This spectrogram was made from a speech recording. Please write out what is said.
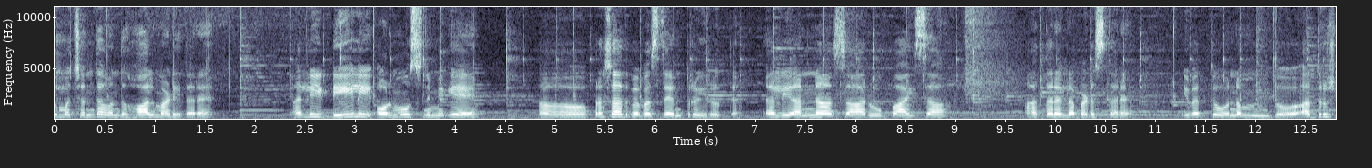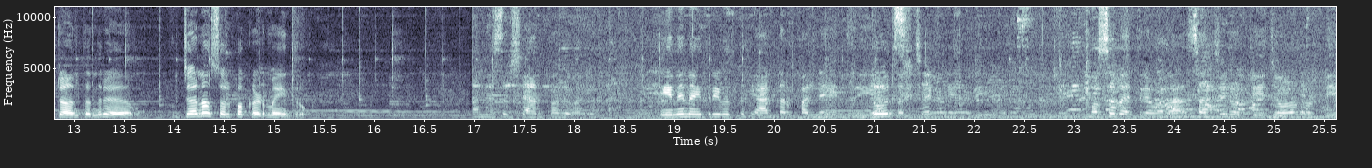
ತುಂಬ ಚಂದ ಒಂದು ಹಾಲ್ ಮಾಡಿದ್ದಾರೆ. ಅಲ್ಲಿ ಡೈಲಿ ಆಲ್ಮೋಸ್ಟ್ ನಿಮಗೆ ಪ್ರಸಾದ ವ್ಯವಸ್ಥೆ ಅಂತೂ ಇರುತ್ತೆ. ಅಲ್ಲಿ ಅನ್ನ, ಸಾರು, ಪಾಯಸ, ಆ ಥರ ಎಲ್ಲ ಬಡಿಸ್ತಾರೆ. ಇವತ್ತು ನಮ್ಮದು ಅದೃಷ್ಟ ಅಂತಂದರೆ ಜನ ಸ್ವಲ್ಪ ಕಡಿಮೆ ಇದ್ದರು ನನ್ನ ಹೆಸರು ಶಾಂತಾರ ಏನೇನಾಯ್ತು ಐತ್ರಿ ಇವತ್ತು? ಎರಡು ಥರ ಪಲ್ಯ ಐತ್ರಿ ಎರಡು ಥರ ಚಟ್ನಿ ಐತ್ರಿ? ಮೊಸರು ಐತ್ರಿ ಅವರ ಸಜ್ಜಿ ರೊಟ್ಟಿ ಜೋಳದ ರೊಟ್ಟಿ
